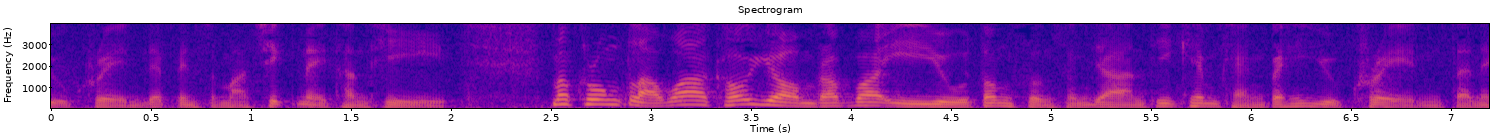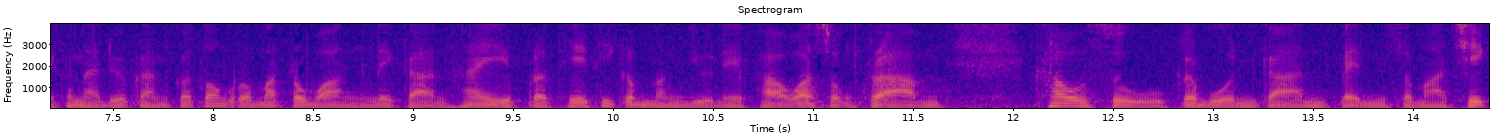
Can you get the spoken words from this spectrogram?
ยูเครนได้เป็นสมาชิกในทันที มาครงกล่าวว่าเขายอมรับว่า EU ต้องส่งสัญญาณที่เข้มแข็งไปให้ยูเครน แต่ในขณะเดียวกันก็ต้องระมัดระวังในการให้ประเทศที่กำลังอยู่ในภาวะสงคราม เข้าสู่กระบวนการเป็นสมาชิก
